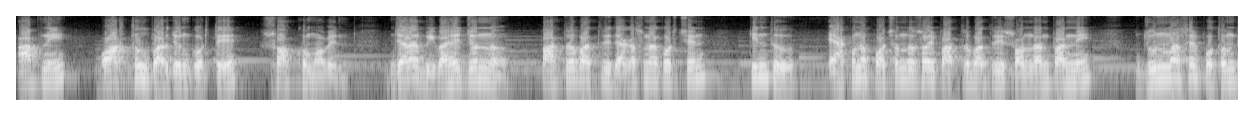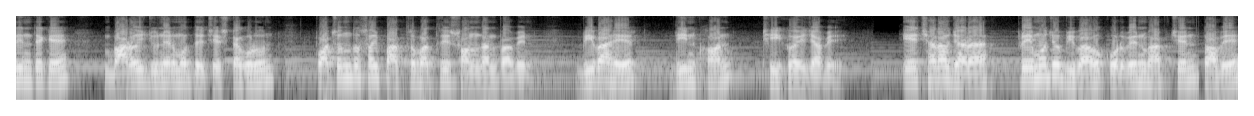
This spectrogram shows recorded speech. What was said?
আপনি অর্থ উপার্জন করতে সক্ষম হবেন। যারা বিবাহের জন্য পাত্রপাত্রী দেখাশোনা করছেন, কিন্তু এখনও পছন্দসই পাত্রপাত্রীর সন্ধান পাননি, জুন মাসের প্রথম দিন থেকে বারোই জুনের মধ্যে চেষ্টা করুন, পছন্দসই পাত্রপাত্রীর সন্ধান পাবেন। বিবাহের দিনক্ষণ ঠিক হয়ে যাবে। এছাড়াও যারা প্রেমজ বিবাহ করবেন ভাবছেন, তবে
